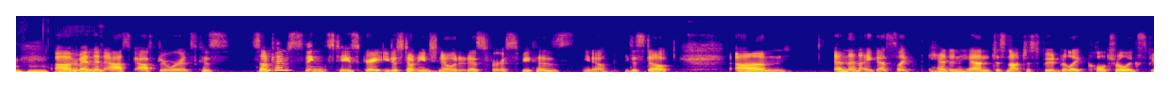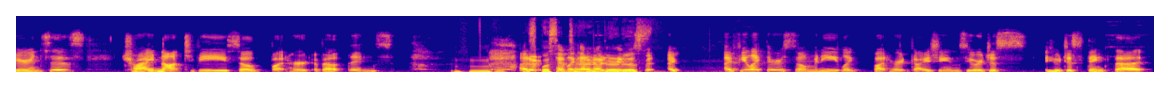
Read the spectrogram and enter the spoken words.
Mm-hmm. um, Yeah. And then ask afterwards because sometimes things taste great. You just don't need to know what it is first because, you know, you just don't. Um, and then I guess, like, hand in hand, just not just food, but like cultural experiences. Try not to be so butthurt about things. hmm I don't, Explicit I'm like, I don't know how to There say it this, but I, I feel like there are so many like butthurt gaijins who are just who just think that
